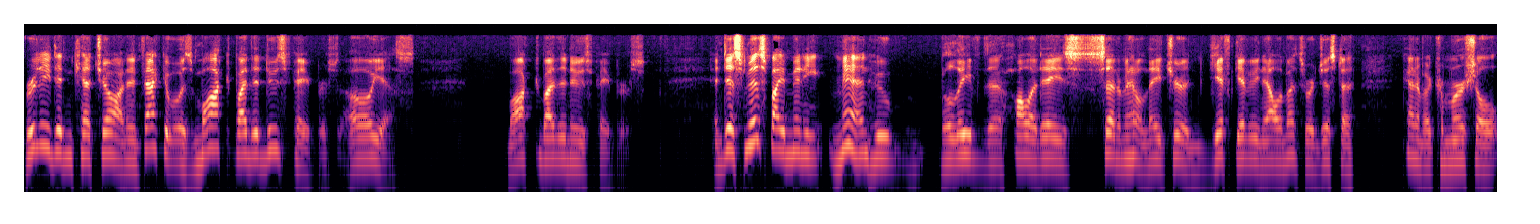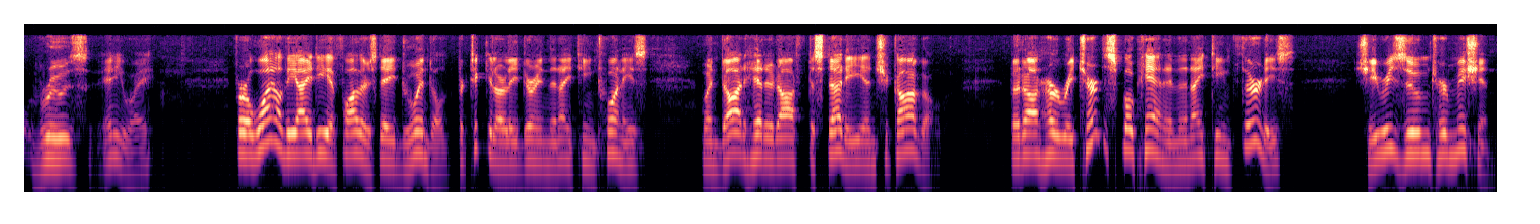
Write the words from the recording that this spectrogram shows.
really didn't catch on. In fact, it was mocked by the newspapers. Oh, yes, mocked by the newspapers. And dismissed by many men who believed the holiday's sentimental nature and gift-giving elements were just a kind of a commercial ruse anyway. For a while, the idea of Father's Day dwindled, particularly during the 1920s when Dodd headed off to study in Chicago. But on her return to Spokane in the 1930s, she resumed her mission.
